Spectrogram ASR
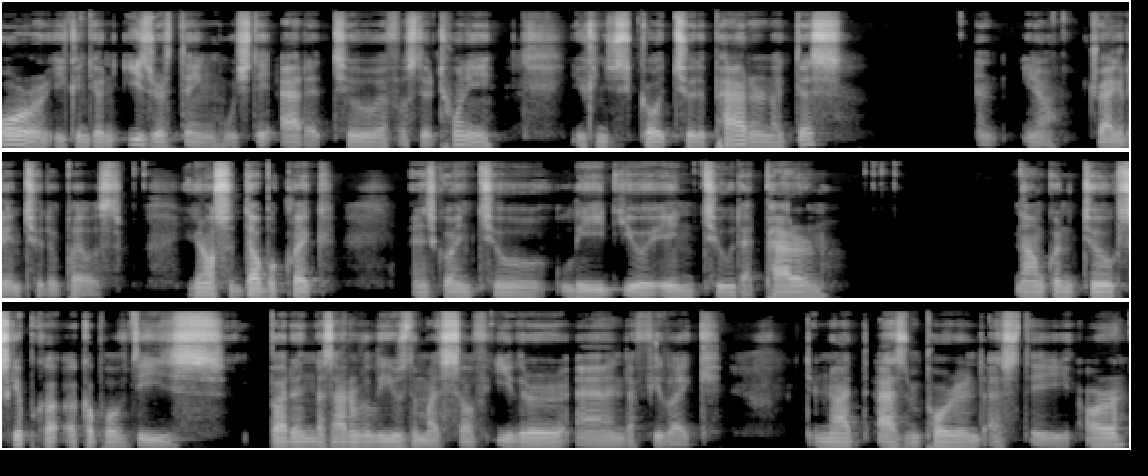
or you can do an easier thing, which they added to FL Studio 20. You can just go to the pattern like this and, you know, drag it into the playlist. You can also double click and it's going to lead you into that pattern. Now I'm going to skip a couple of these buttons as I don't really use them myself either and I feel like they're not as important as they are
